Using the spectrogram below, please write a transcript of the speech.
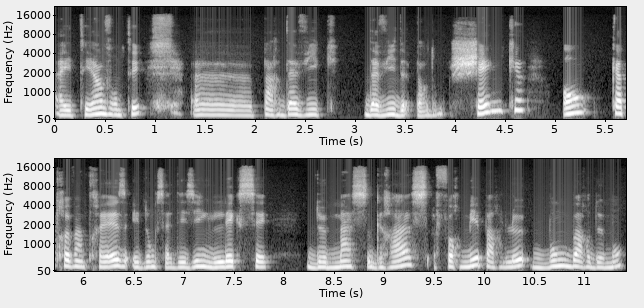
a été inventée euh, par David, David Schenck en 93, et donc ça désigne l'excès de masse grasse formée par le bombardement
